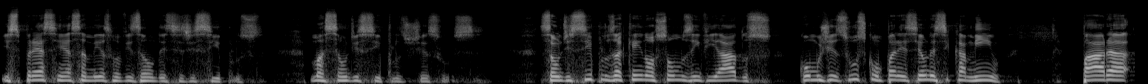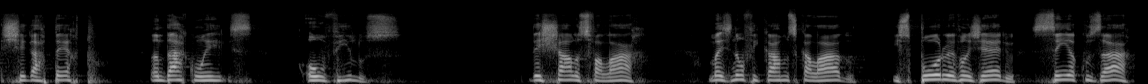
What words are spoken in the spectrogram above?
expressem essa mesma visão desses discípulos, mas são discípulos de Jesus. São discípulos a quem nós somos enviados, como Jesus compareceu nesse caminho, para chegar perto, andar com eles, ouvi-los, deixá-los falar, mas não ficarmos calados, expor o Evangelho sem acusar,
